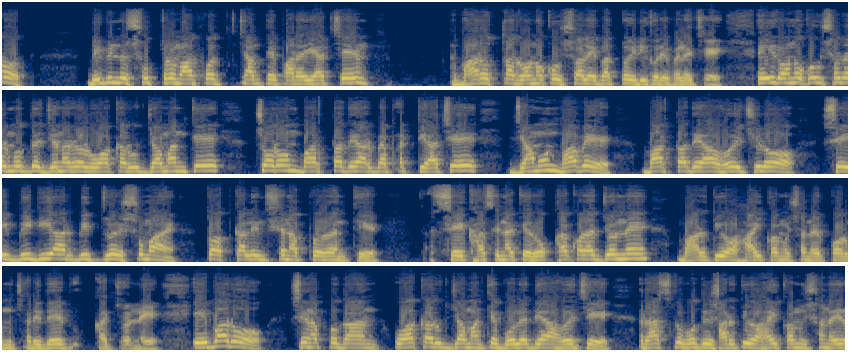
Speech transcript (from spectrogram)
ভারত। বিভিন্ন সূত্র মারফত জানতে পারা যাচ্ছে, ভারত তার রণকৌশল এবার তৈরি করে ফেলেছে। এই রণকৌশলের মধ্যে জেনারেল ওয়াকারুজ্জামানকে চরম বার্তা দেওয়ার ব্যাপারটি আছে। যেমন ভাবে বার্তা দেওয়া হয়েছিল সেই বিডিআর বিদ্রোহের সময় তৎকালীন সেনাপ্রধানকে, শেখ হাসিনাকে রক্ষা করার জন্য, ভারতীয় হাই কমিশনের কর্মচারীদের রক্ষার জন্য। এবারও সেনাপ্রধান ওয়াকারুজ্জামানকে বলে দেওয়া হয়েছে, রাষ্ট্রপতি ভারতীয় হাই কমিশনের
